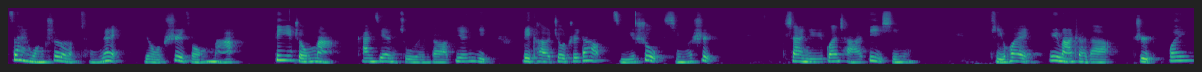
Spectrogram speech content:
在王舍城内有四种马，第一种马看见主人的鞭影，立刻就知道急速行事。善于观察地形，体会御马者的指挥。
